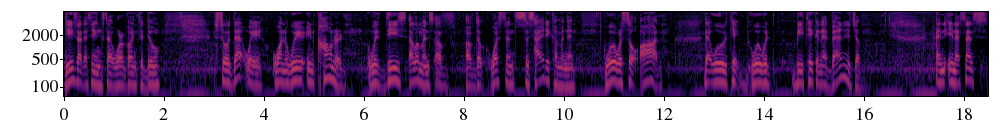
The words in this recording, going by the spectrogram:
These are the things that we're going to do. So that way, when we encountered with these elements of, of the Western society coming in, we were so odd that we would, take, we would be taken advantage of. And in a sense,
